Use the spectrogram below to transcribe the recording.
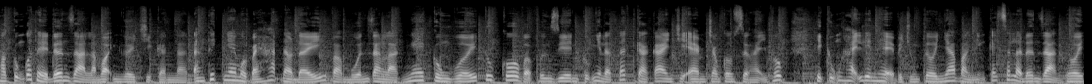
hoặc cũng có thể đơn giản là mọi người chỉ cần là đang thích nghe một bài hát nào đấy và muốn rằng là nghe cùng với Tuco và Phương Duyên cũng như là tất cả các anh chị em trong công xưởng hạnh phúc thì cũng hãy liên hệ với chúng tôi nhé bằng những cách rất là đơn giản thôi.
